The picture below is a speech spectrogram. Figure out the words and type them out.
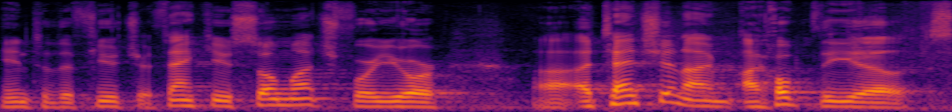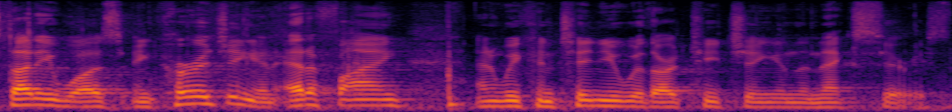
into the future. Thank you so much for your uh, attention. I'm, i hope the uh, study was encouraging and edifying and we continue with our teaching in the next series.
